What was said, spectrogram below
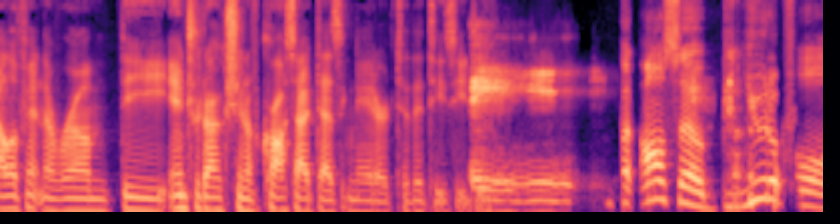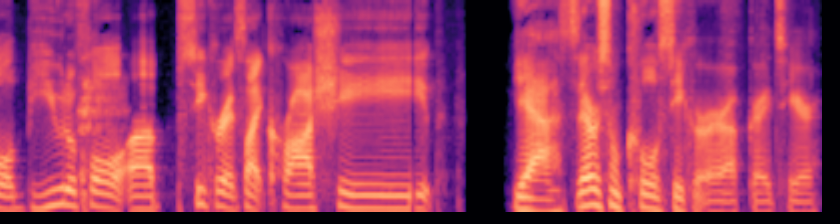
elephant in the room, the introduction of Crossout Designator to the TCG. Hey. but also beautiful, beautiful uh secrets like cross sheep. Yeah, so there were some cool secret rare upgrades here.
